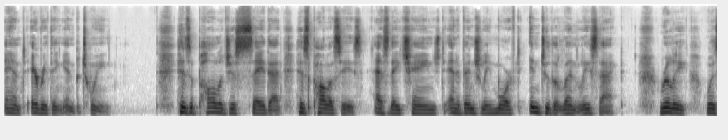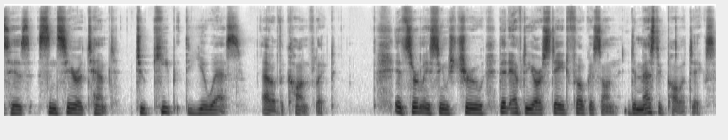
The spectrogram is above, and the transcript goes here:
and everything in between. His apologists say that his policies, as they changed and eventually morphed into the Lend Lease Act, really was his sincere attempt to keep the U.S. out of the conflict. It certainly seems true that FDR stayed focused on domestic politics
